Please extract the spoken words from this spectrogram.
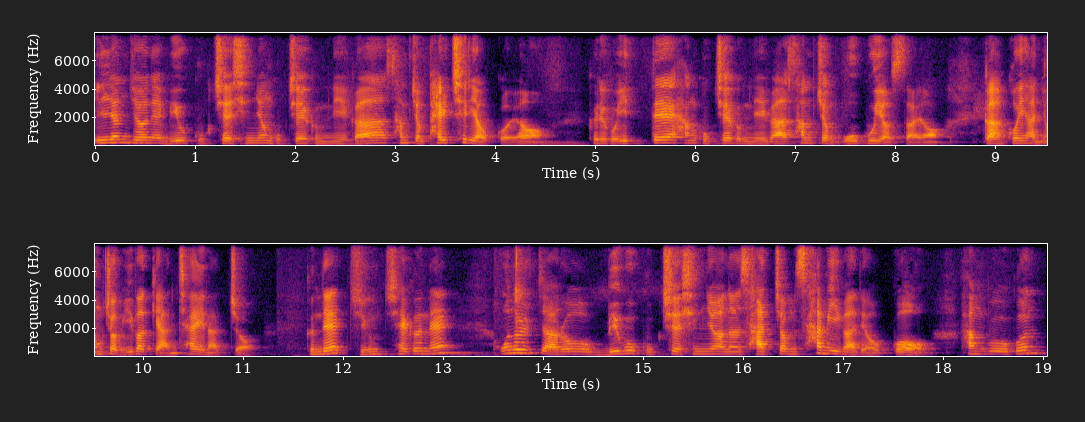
1년 전에 미국 국채 10년 국채 금리가 3.87이었고요. 그리고 이때 한 국채 금리가 3.59였어요. 그러니까 거의 한 0.2밖에 안 차이 났죠. 근데 지금 최근에 오늘자로 미국 국채 10년은 4.32가 되었고 한국은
